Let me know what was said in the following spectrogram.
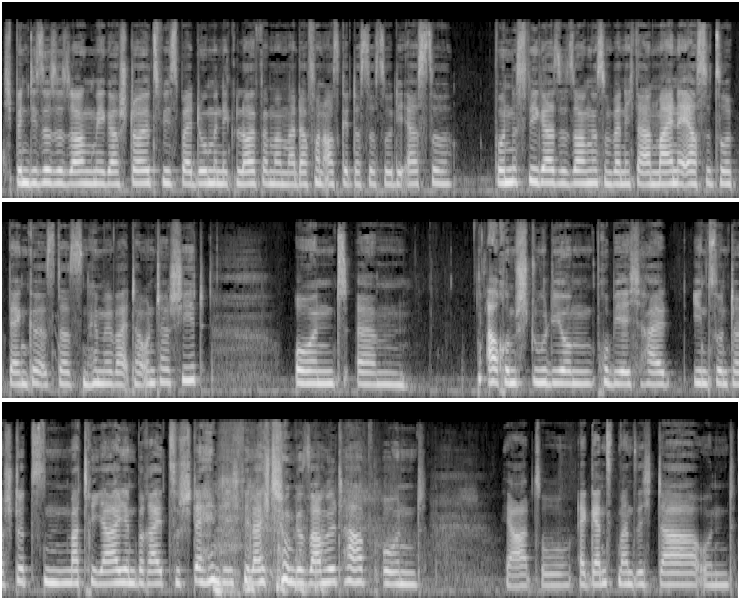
ich bin diese Saison mega stolz, wie es bei Dominik läuft, wenn man mal davon ausgeht, dass das so die erste Bundesliga-Saison ist. Und wenn ich da an meine erste zurückdenke, ist das ein himmelweiter Unterschied. Und ähm, auch im Studium probiere ich halt ihn zu unterstützen, Materialien bereitzustellen, die ich vielleicht schon gesammelt habe. Und ja, so ergänzt man sich da. Und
